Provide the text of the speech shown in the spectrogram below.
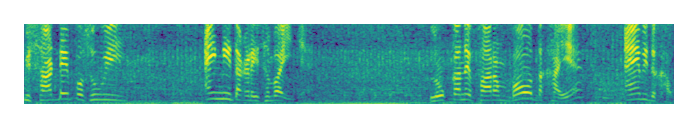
ਵੀ ਸਾਡੇ ਪਸ਼ੂ ਵੀ ਇੰਨੀ ਤਕੜੀ ਸੰਭਾਈ ਚ ਹੈ ਲੋਕਾਂ ਦੇ ਫਾਰਮ ਬਹੁਤ ਦਿਖਾਏ ਐ ਐ ਵੀ ਦਿਖਾਓ।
